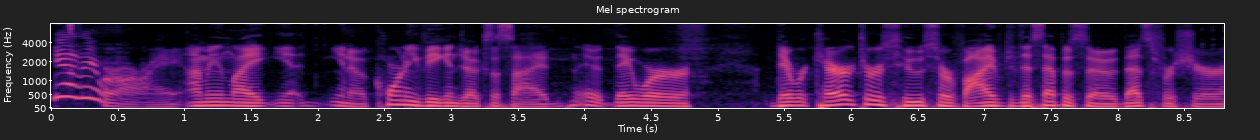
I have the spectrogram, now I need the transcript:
Yeah, they were all right. I mean, like you know, corny vegan jokes aside, they, they were they were characters who survived this episode. That's for sure.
